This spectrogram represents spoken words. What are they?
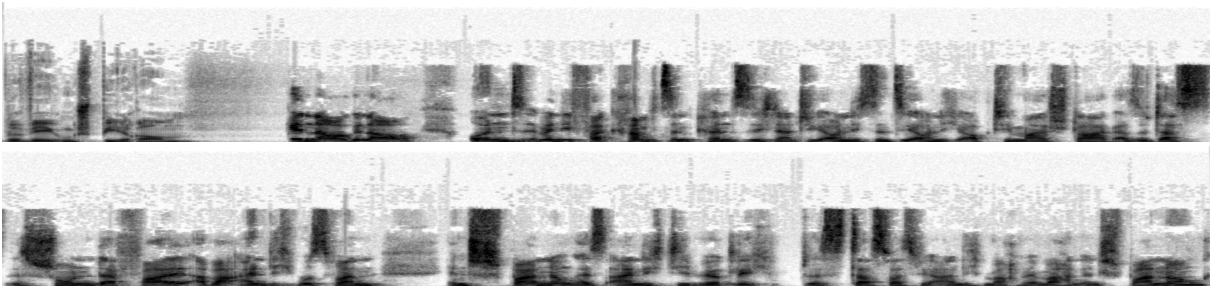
Bewegungsspielraum. Genau, genau. Und wenn die verkrampft sind, können sie sich natürlich auch nicht, sind sie auch nicht optimal stark. Also das ist schon der Fall. Aber eigentlich muss man, Entspannung ist eigentlich die wirklich, das ist das, was wir eigentlich machen. Wir machen Entspannung.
